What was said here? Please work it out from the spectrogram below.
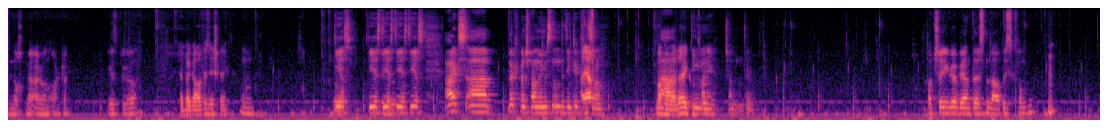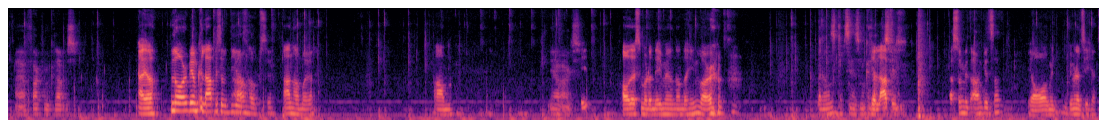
noch mehr Iron, Alter. Wie geht's bergauf? Ja, bergauf ist eh schlecht. Mhm. Dias, Dias, Dias, Dias, Dias. Alex, äh, Workbench bauen, wir müssen unbedingt Glück Ah, ja. Machen ah, wir weiter. ich Ding und Table. Hat schon irgendwer währenddessen Labis gefunden? Ah ja, fuck, wir haben Kalabis. zurück. Ah ja. Lol, wir haben kein Lapis auf Dias. Eineinhalb sie. Einen haben wir, ja. Ähm, Ja, Alex. hau das mal daneben nebeneinander hin, weil. Keine Ahnung. Was gibt's denn, dass man Ja, Kalabis Lapis. finden? Achso, mit an geht's nicht? Ja, mit, bin mir nicht sicher.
